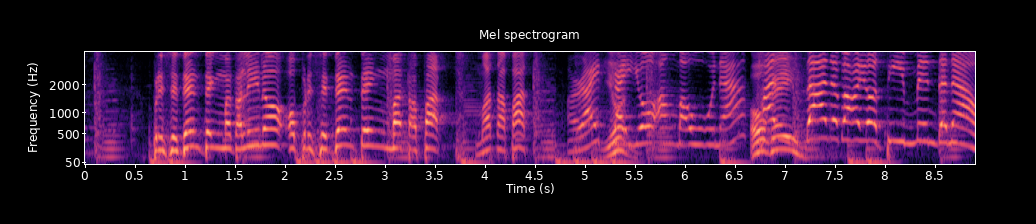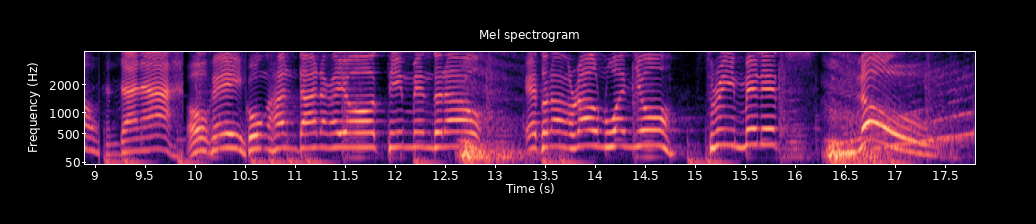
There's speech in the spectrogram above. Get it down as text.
Presidenteng matalino o presidenteng matapat? Matapat. Alright, Yun. kayo ang mauuna. Okay. Handa na ba kayo, Team Mindanao? Handa na. Okay, kung handa na kayo, Team Mindanao, ito na ang round 1 nyo. 3 minutes, low!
